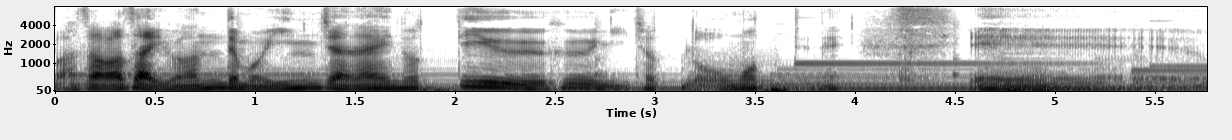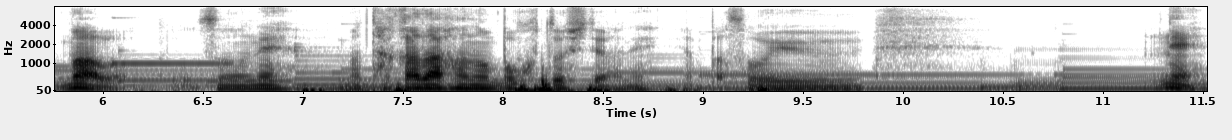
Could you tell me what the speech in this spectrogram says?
わざわざ言わんでもいいんじゃないのっていうふうにちょっと思ってね、えー、まあ、そのね、まあ、高田派の僕としてはね、やっぱそういう、ね、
